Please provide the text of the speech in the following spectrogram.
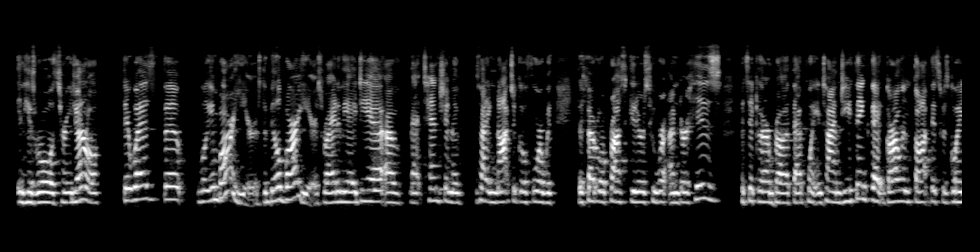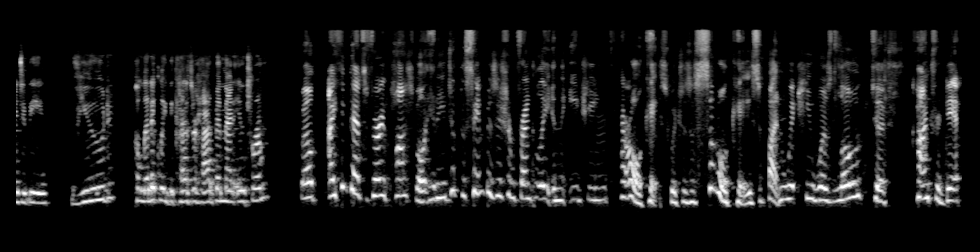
in his role as Attorney General, there was the William Barr years, the Bill Barr years, right? And the idea of that tension of deciding not to go forward with the federal prosecutors who were under his particular umbrella at that point in time. Do you think that Garland thought this was going to be viewed politically because there had been that interim? Well, I think that's very possible. And he took the same position, frankly, in the E. Jean Carroll case, which is a civil case, but in which he was loath to contradict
